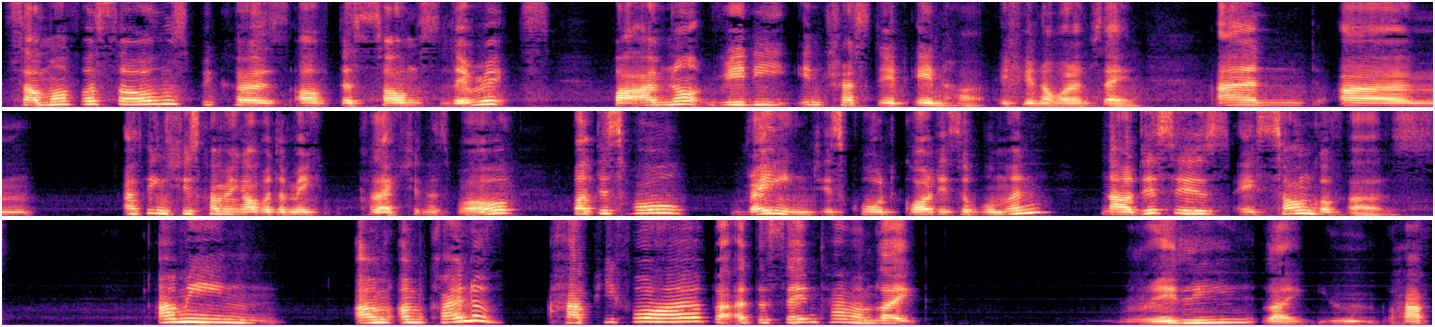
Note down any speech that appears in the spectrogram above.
some of her songs because of the song's lyrics, but I'm not really interested in her. If you know what I'm saying, and um, I think she's coming up with a makeup collection as well. But this whole range is called God is a Woman. Now this is a song of hers. I mean, I'm I'm kind of happy for her, but at the same time I'm like really like you have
